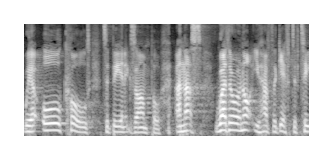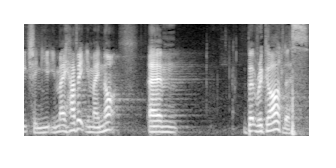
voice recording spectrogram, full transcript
We are all called to be an example. And that's whether or not you have the gift of teaching. You, you may have it, you may not. Um, but regardless,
